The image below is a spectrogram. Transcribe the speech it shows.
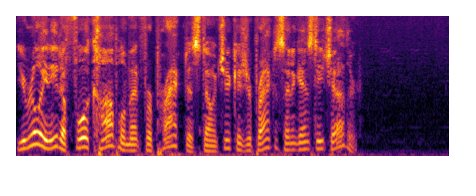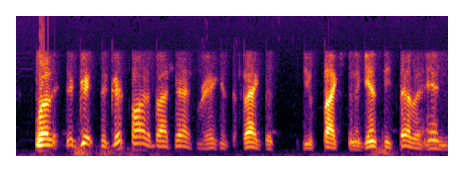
you really need a full complement for practice, don't you? Because you're practicing against each other. Well, the good the good part about that, Rick, is the fact that you're practicing against each other, and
